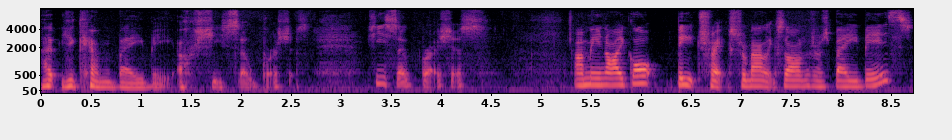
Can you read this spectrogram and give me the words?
Hope you come baby. Oh, she's so precious. She's so precious. I mean, I got Beatrix from Alexandra's babies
